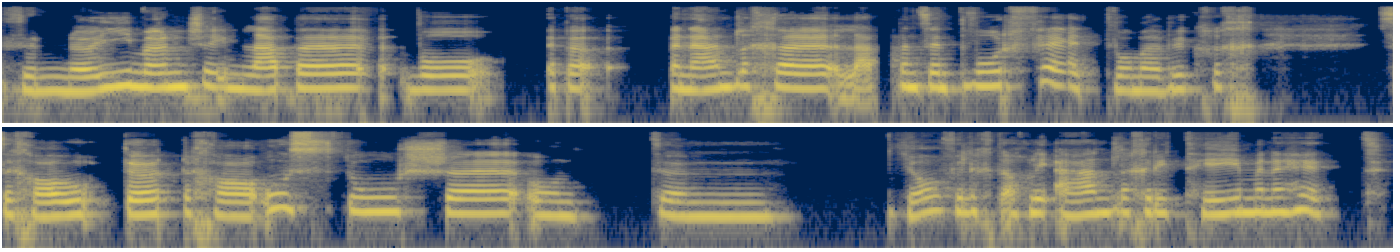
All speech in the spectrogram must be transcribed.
für neue Menschen im Leben, wo eben einen ähnlichen Lebensentwurf hat, wo man wirklich sich auch dort kann austauschen und ähm, ja, vielleicht auch ein bisschen ähnlichere Themen hat.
